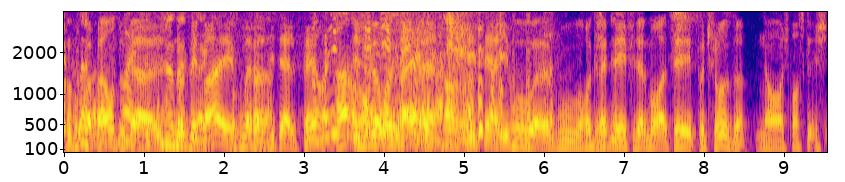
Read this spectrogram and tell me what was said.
Pourquoi pas? En tout Ouais, cas, je n'osais pas et vous m'avez incité à le faire. Non, et je le regrette. Et c'est un livre où euh, vous regrettez finalement assez peu de choses. Non, je pense que je,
